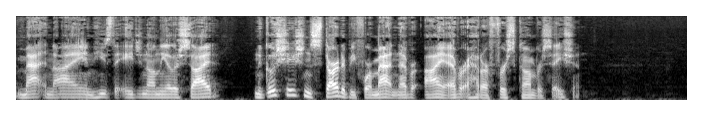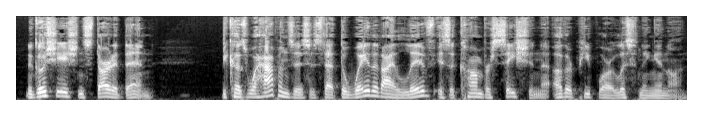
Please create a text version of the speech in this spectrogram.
Matt and I, and he's the agent on the other side. Negotiations started before Matt and ever, I ever had our first conversation. Negotiation started then because what happens is is that the way that I live is a conversation that other people are listening in on.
